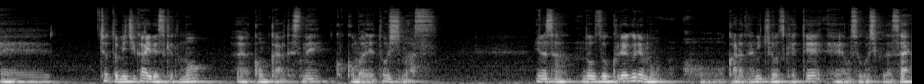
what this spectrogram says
えー、ちょっと短いですけども、今回はですね、ここまでとします。皆さんどうぞくれぐれも体に気をつけてお過ごしください。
